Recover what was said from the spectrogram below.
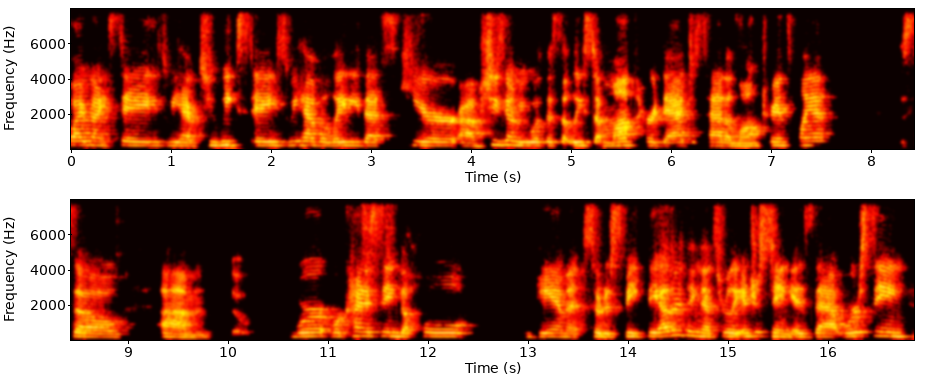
five night stays. We have two week stays. We have a lady that's here um, she's going to be with us at least a month. Her dad just had a lung transplant. So um, we're we're kind of seeing the whole gamut, so to speak. The other thing that's really interesting is that we're seeing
